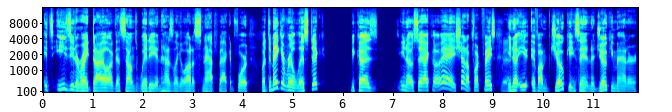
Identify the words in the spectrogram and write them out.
it's easy to write dialogue that sounds witty and has like a lot of snaps back and forth but to make it realistic because you know say i go hey shut up fuck face Yeah. you know if i'm joking saying it in a jokey manner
